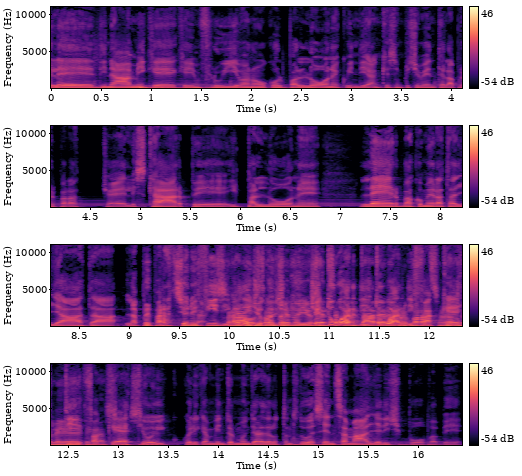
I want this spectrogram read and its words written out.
le dinamiche che influivano col pallone, quindi anche semplicemente la preparazione, cioè le scarpe, il pallone, l'erba come era tagliata, la preparazione Eh, fisica bravo, dei giocatori. io, cioè, tu guardi, tu guardi Facchetti, Facchetti sì, o sì. quelli che hanno vinto il mondiale dell'82 senza maglia, dici, boh, vabbè.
